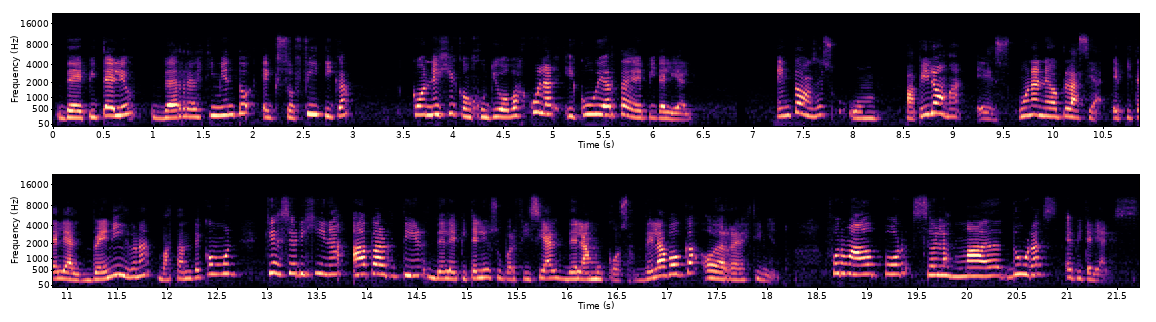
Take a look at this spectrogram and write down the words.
de epitelio de revestimiento exofítica con eje conjuntivo vascular y cubierta de epitelial. Entonces, un papiloma es una neoplasia epitelial benigna, bastante común, que se origina a partir del epitelio superficial de la mucosa, de la boca o de revestimiento, formado por células maduras epiteliales.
